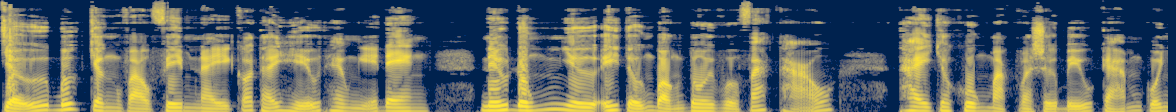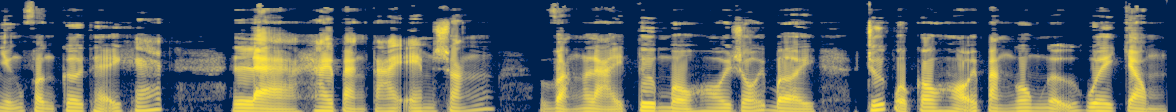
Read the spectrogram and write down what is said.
Chữ bước chân vào phim này có thể hiểu theo nghĩa đen, nếu đúng như ý tưởng bọn tôi vừa phát thảo, thay cho khuôn mặt và sự biểu cảm của những phần cơ thể khác là hai bàn tay em xoắn, vặn lại tươm mồ hôi rối bời trước một câu hỏi bằng ngôn ngữ quê chồng,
